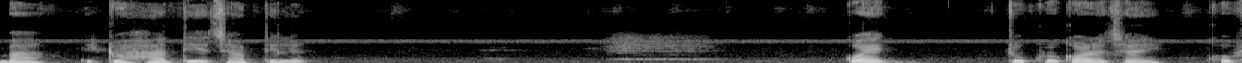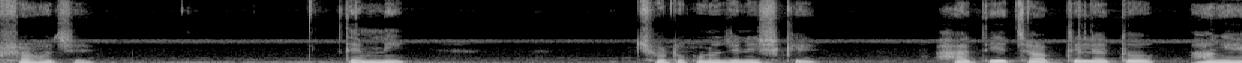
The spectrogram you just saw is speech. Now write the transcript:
বা একটু হাত দিয়ে চাপ দিলে? কয়েক টুকরো করা যায় খুব সহজে। তেমনি ছোট কোনো জিনিসকে হাত দিয়ে চাপ দিলে তো ভাঙে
